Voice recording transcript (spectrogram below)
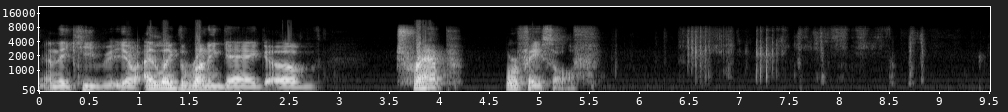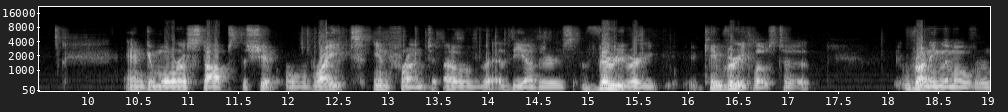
And they keep, you know, I like the running gag of trap or face off. And Gamora stops the ship right in front of the others. Very, very, came very close to running them over.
